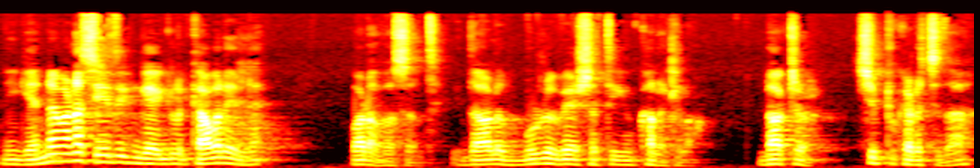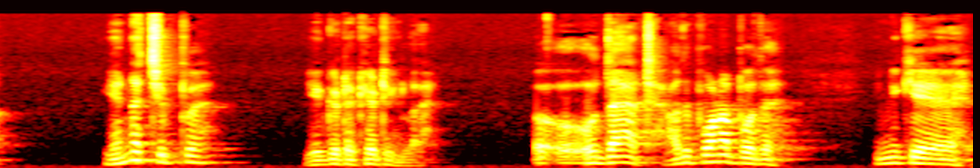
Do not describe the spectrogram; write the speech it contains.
நீங்கள் என்ன வேணால் செய்துக்குங்க. எங்களுக்கு கவலை இல்லை. வட வசந்த். இந்த ஆள் முழு வேஷத்தையும் கலக்கலாம். டாக்டர் சிப்பு கிடச்சிதா? என்ன சிப்பு? எங்கிட்ட கேட்டிங்களே? ஓ தேட் அது போனால் போகுது. இன்றைக்கி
